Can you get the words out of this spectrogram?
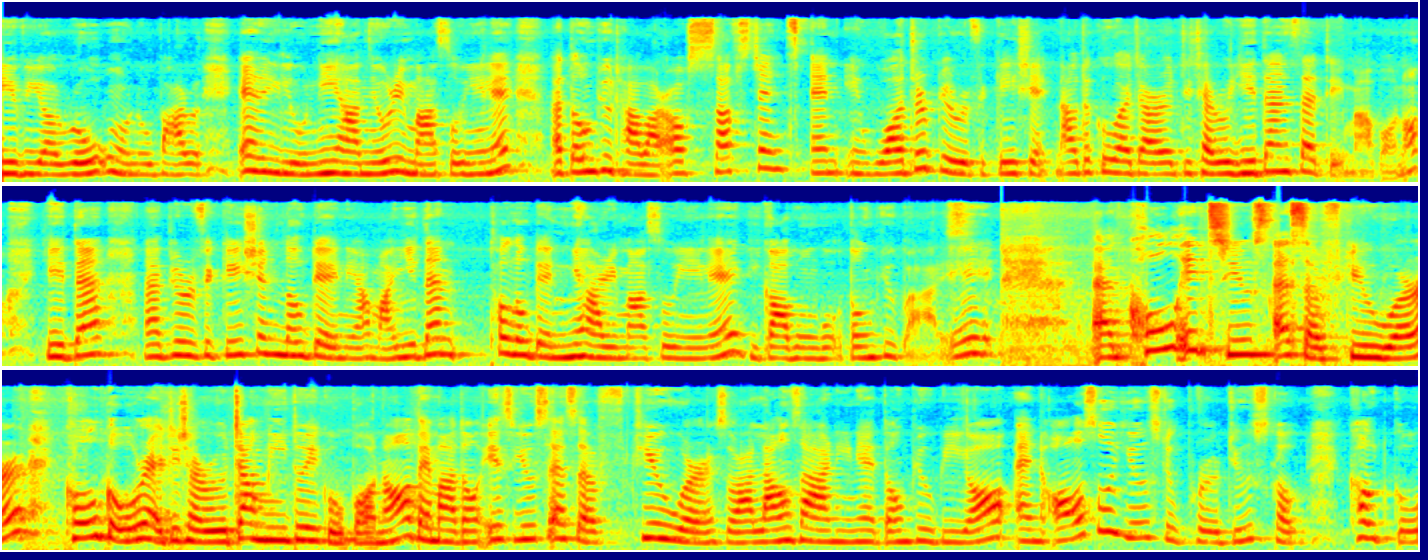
navy ရော roll on တို့ဘာလို့အဲ့ဒီလိုနေရာမျိုးတွေမှာဆိုရင်လည်းအသုံးပြုထားပါတော့ substance and in water purification နောက်တစ်ခုကကျတော့ teacher တို့ရေတန်းဆက်တွေမှာပေါ့နော်ရေတန်း purification လုပ်တဲ့နေရာမှာရေတန်းထုတ်လုပ်တဲ့နေရာတွေမှာဆိုရင်လည်းဒီကာဗွန်ကိုအသုံးပြုပါတယ် and coal it's used as a fuel coal ကိုတဲ့ teacher တို့ကြောက်မီးသွေးကိုပေါ့နော်ဘယ်မှာတော့ is used as a fuel ဆိုတာလောင်စာအနေနဲ့အသုံးပြုပြီးတော့ and also used to produce coke coke ကို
